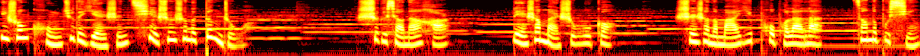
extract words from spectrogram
一双恐惧的眼神怯生生地瞪着我。是个小男孩，脸上满是污垢，身上的麻衣破破烂烂，脏得不行。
